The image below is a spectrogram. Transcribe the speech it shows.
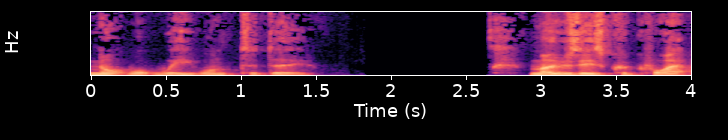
not what we want to do. Moses could quite,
